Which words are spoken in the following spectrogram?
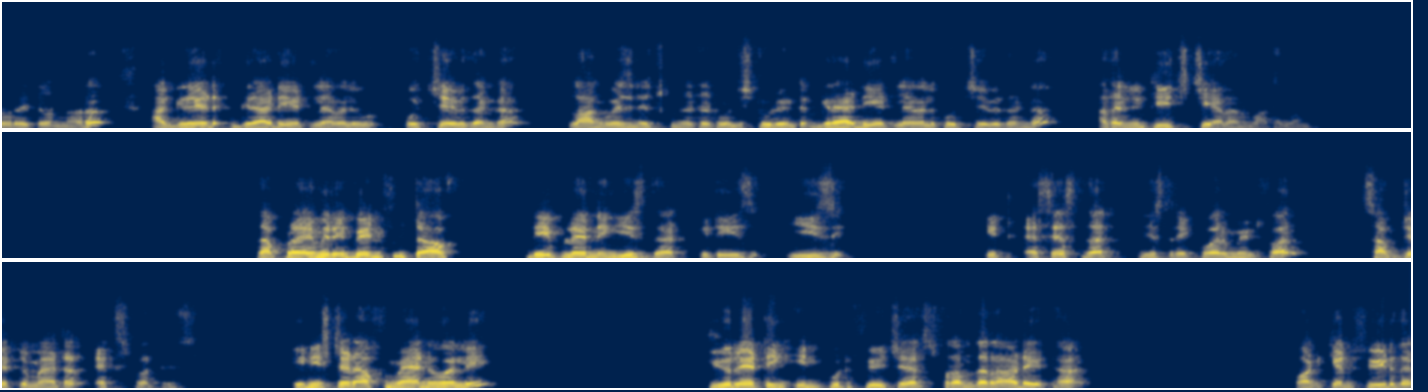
ఎవరైతే ఉన్నారో ఆ గ్రేడ్ గ్రాడ్యుయేట్ లెవెల్ వచ్చే విధంగా లాంగ్వేజ్ నేర్చుకునేటటువంటి స్టూడెంట్ గ్రాడ్యుయేట్ లెవెల్కి వచ్చే విధంగా అతన్ని టీచ్ చేయాలన్నమాట మనం. The primary benefit of deep learning is that it is easy. It assess that this requirement for subject matter expertise. Instead of manually curating input features from the raw data one can feed the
